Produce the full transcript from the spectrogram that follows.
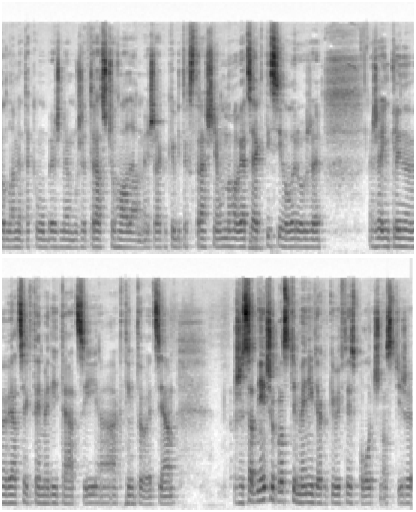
podľa mňa takomu bežnému, že teraz čo hľadáme, že ako keby tak strašne mnoho viacej, mm. ak ty si hovoril, že, že inklinujeme viacej k tej meditácii a, k týmto veciam že sa niečo proste mení ako keby v tej spoločnosti, že,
